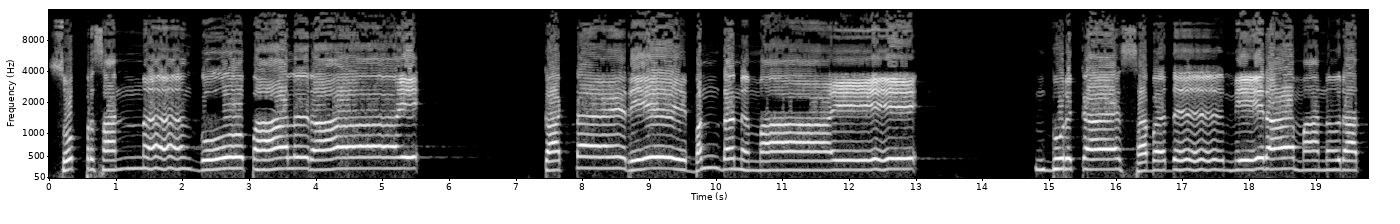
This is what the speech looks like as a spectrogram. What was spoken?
ਸੋ ਪ੍ਰਸੰਨ ਗੋਪਾਲ ਰਾਏ, ਕਾਟ ਰੇ ਬੰਧਨ ਮਾਏ। ਗੁਰ ਕਾ ਸ਼ਬਦ ਮੇਰਾ ਮਨ ਰਾਤਾ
